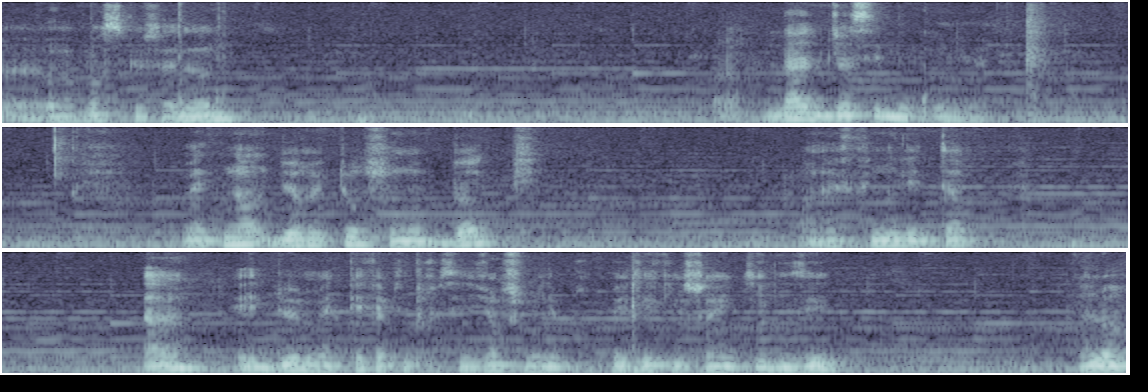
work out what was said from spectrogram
Euh, on va voir ce que ça donne. Là déjà c'est beaucoup mieux. Maintenant de retour sur notre doc, on a fini l'étape 1 et 2, mais quelques petites précisions sur les propriétés qui sont utilisées. Alors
